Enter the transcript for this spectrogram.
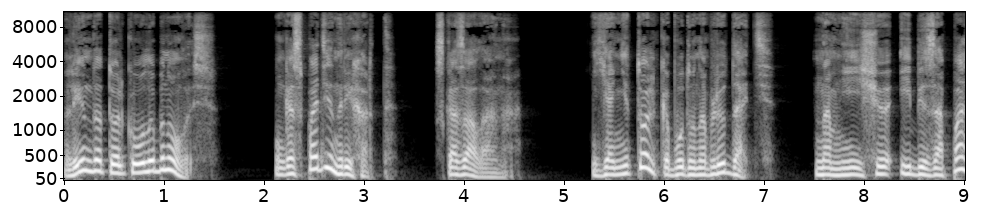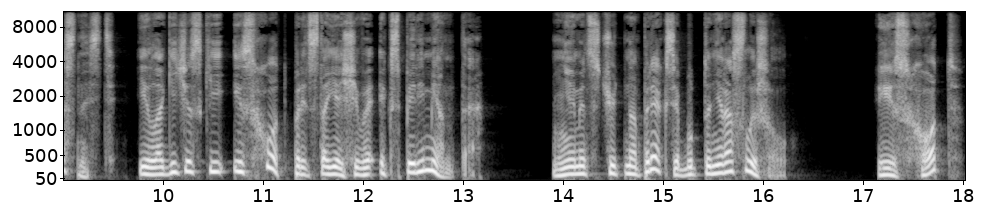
Линда только улыбнулась. «Господин Рихард», — сказала она, — я не только буду наблюдать. На мне еще и безопасность, и логический исход предстоящего эксперимента». Немец чуть напрягся, будто не расслышал. «Исход?»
